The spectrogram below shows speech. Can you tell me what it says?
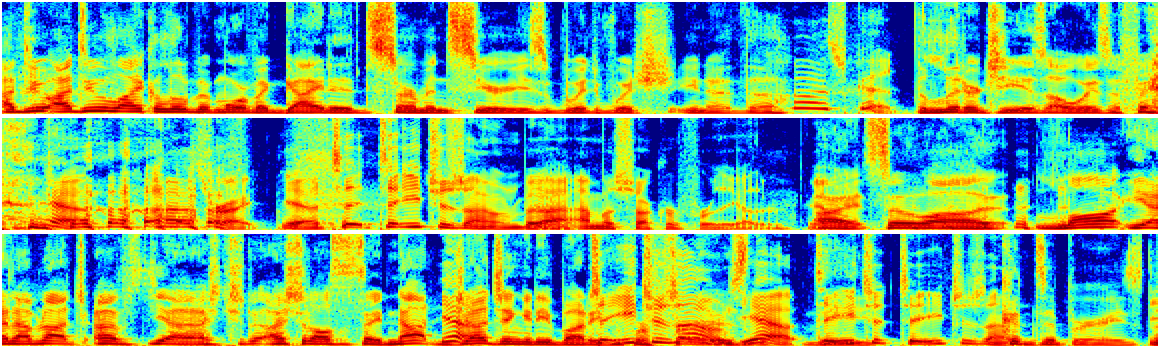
I do I do like a little bit more of a guided sermon series with which, you know, the Oh, that's good. the liturgy is always a fan. Yeah, that's right. Yeah, to, to each his own, but I, I'm a sucker for the other. Yeah. All right, so uh, long, yeah, and I'm not. Uh, yeah, I should. I should also say not Yeah. judging anybody. To who each his own. prefers the- Yeah, to each to each his own. contemporary stuff.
